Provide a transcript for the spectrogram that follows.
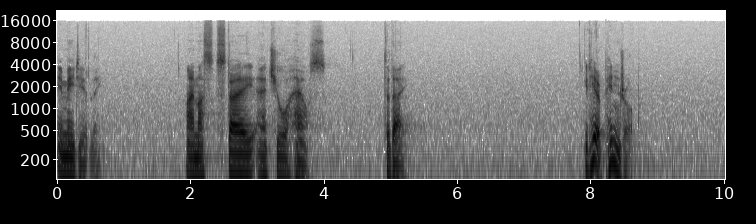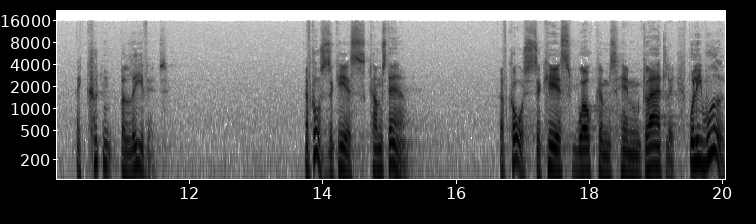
immediately. I must stay at your house today. You'd hear a pin drop. They couldn't believe it. Of course, Zacchaeus comes down. Of course, Zacchaeus welcomes him gladly. Well, he would,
